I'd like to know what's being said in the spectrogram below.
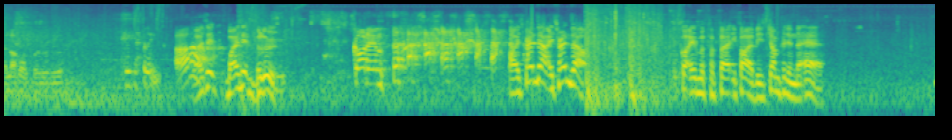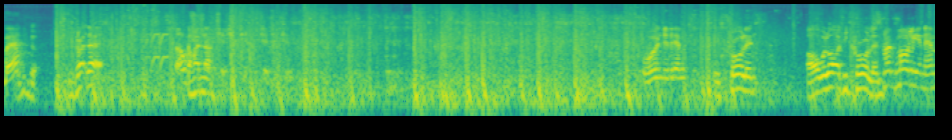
Allahu Akbar. Ah, Why is it? Why is it blue? got him! Oh, his friend's out. His friend's out. Got him for 35. He's jumping in the air. Where? He's right there. Oh, Behind shit, that. shit, shit, shit, shit. Wounded him. He's crawling. Oh lord, he's crawling. Smoke molly in him.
